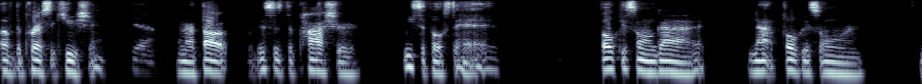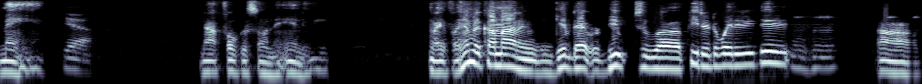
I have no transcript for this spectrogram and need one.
of the persecution. Yeah, and I thought well, this is the posture we supposed to have. Focus on God, not focus on man. Yeah. Not focus on the enemy. Like for him to come out and give that rebuke to uh, Peter the way that he did, mm-hmm. um,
